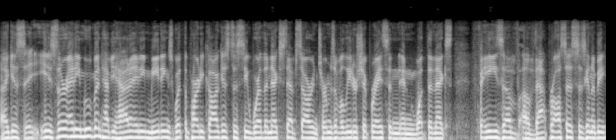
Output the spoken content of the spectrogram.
I guess, is there any movement? Have you had any meetings with the party caucus to see where the next steps are in terms of a leadership race and, and what the next phase of, of that process is going to be?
